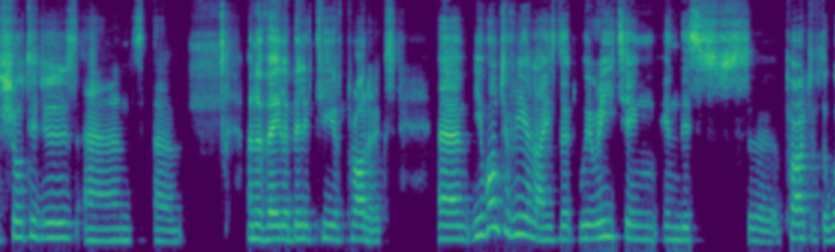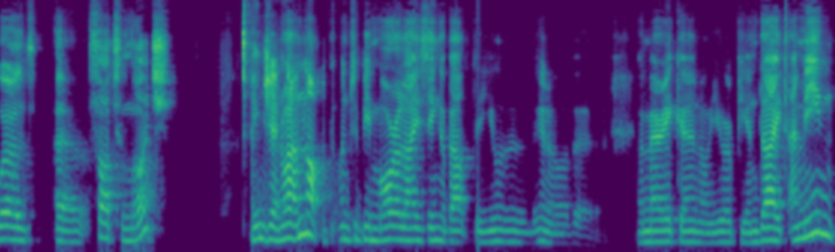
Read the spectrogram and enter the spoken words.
shortages and um, unavailability of products um, you want to realize that we're eating in this uh, part of the world uh, far too much. In general i'm not going to be moralizing about the you know the american or european diet. I mean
